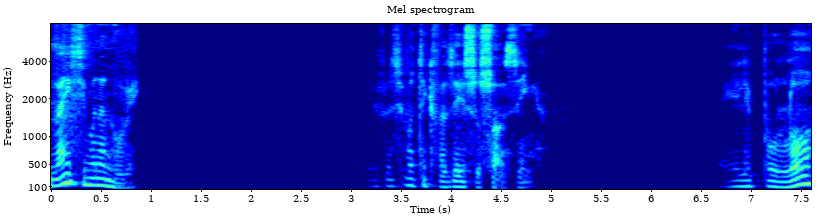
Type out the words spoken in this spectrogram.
lá em cima da nuvem. Ele falou assim, vou ter que fazer isso sozinho. E aí ele pulou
